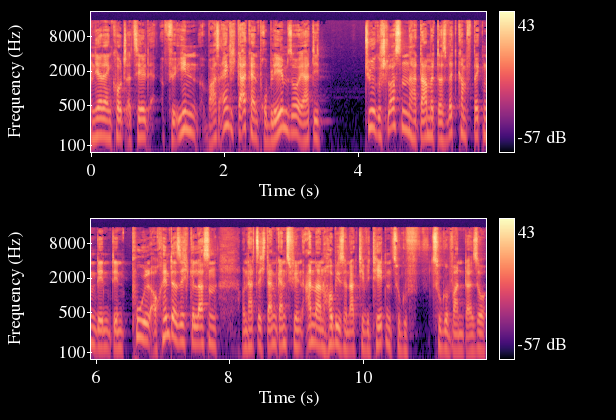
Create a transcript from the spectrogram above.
Und ja, dein Coach erzählt, für ihn war es eigentlich gar kein Problem so. Er hat die Tür geschlossen, hat damit das Wettkampfbecken, den, den Pool auch hinter sich gelassen und hat sich dann ganz vielen anderen Hobbys und Aktivitäten zuge zugewandt. Also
